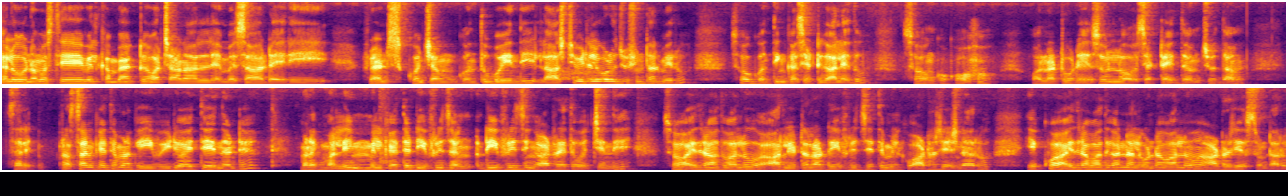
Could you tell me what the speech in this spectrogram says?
హలో నమస్తే. Welcome back to our channel MSR diary friends కొంచెం గొంతు పోయింది. లాస్ట్ వీడియోలు కూడా చూసుంటారు మీరు. సో గొంతు ఇంకా సెట్ కాలేదు. సో ఇంకొక వన్ ఆర్ టూ డేస్లో సెట్ అయిద్దాం చూద్దాం. సరే ప్రస్తుతానికైతే మనకి ఈ వీడియో అయితే ఏంటంటే మనకి మళ్ళీ మిల్క్ అయితే డీఫ్రీజింగ్ డీఫ్రీజింగ్ ఆర్డర్ అయితే వచ్చింది. సో హైదరాబాద్ వాళ్ళు ఆరు లీటర్ల డీఫ్రీజ్ అయితే మిల్క్ ఆర్డర్ చేసినారు. ఎక్కువ హైదరాబాద్ కానీ నల్గొండ వాళ్ళు ఆర్డర్ చేస్తుంటారు.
